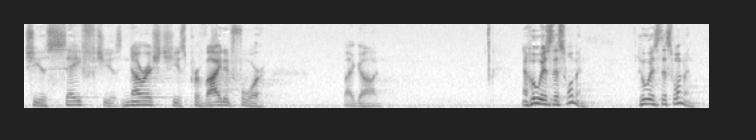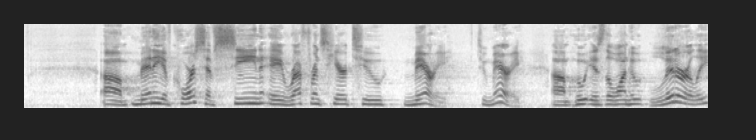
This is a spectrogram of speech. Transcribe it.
She is safe, she is nourished, she is provided for by God. Now, who is this woman? Who is this woman? Um, many, of course, have seen a reference here to Mary, to Mary, um, who is the one who literally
